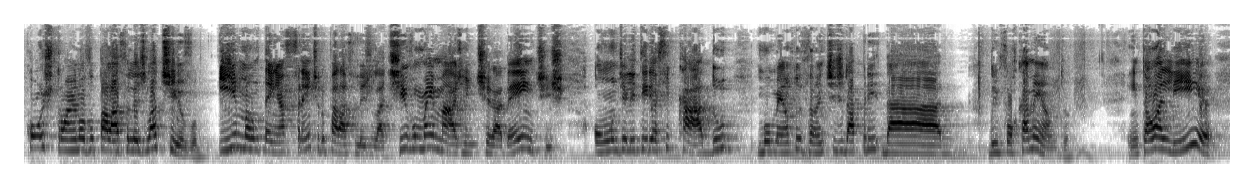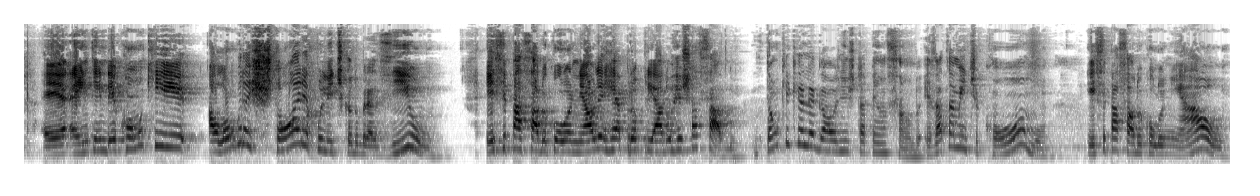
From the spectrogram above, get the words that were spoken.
constroem um novo Palácio Legislativo. E mantém à frente do Palácio Legislativo uma imagem de Tiradentes, onde ele teria ficado momentos antes da, da do enforcamento. Então ali é, é entender como que, ao longo da história política do Brasil, esse passado colonial é reapropriado ou rechaçado. Então o que é legal a gente estar tá pensando? Exatamente como esse passado colonial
